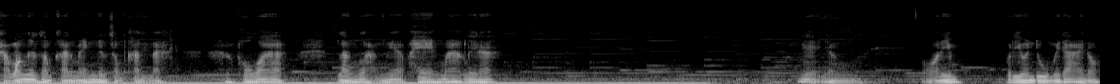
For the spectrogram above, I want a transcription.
ถามว่าเงินสำคัญไหมเงินสำคัญนะ เพราะว่าหลังๆเนี่ยแพงมากเลยนะเนี่ยอย่างอ๋ออันนี้พอดีมันดูไม่ได้เนาะ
